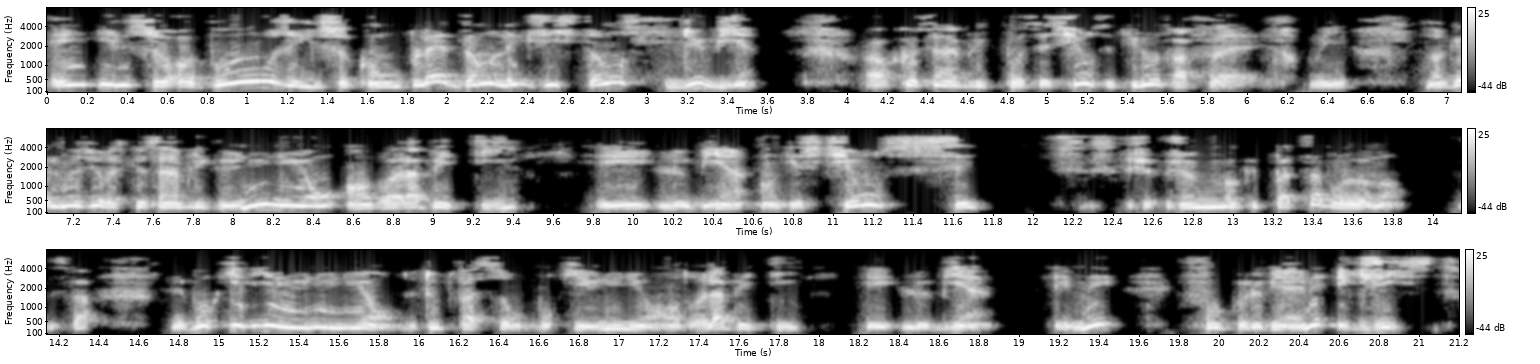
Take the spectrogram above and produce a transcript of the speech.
Et il se repose et il se complète dans l'existence du bien. Alors que ça implique possession, c'est une autre affaire. Vous voyez Dans quelle mesure est-ce que ça implique une union entre l'appétit et le bien en question C'est, je, ne m'occupe pas de ça pour le moment, n'est-ce pas? Mais pour qu'il y ait une union, de toute façon, pour qu'il y ait une union entre l'appétit et le bien aimé, il faut que le bien aimé existe.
